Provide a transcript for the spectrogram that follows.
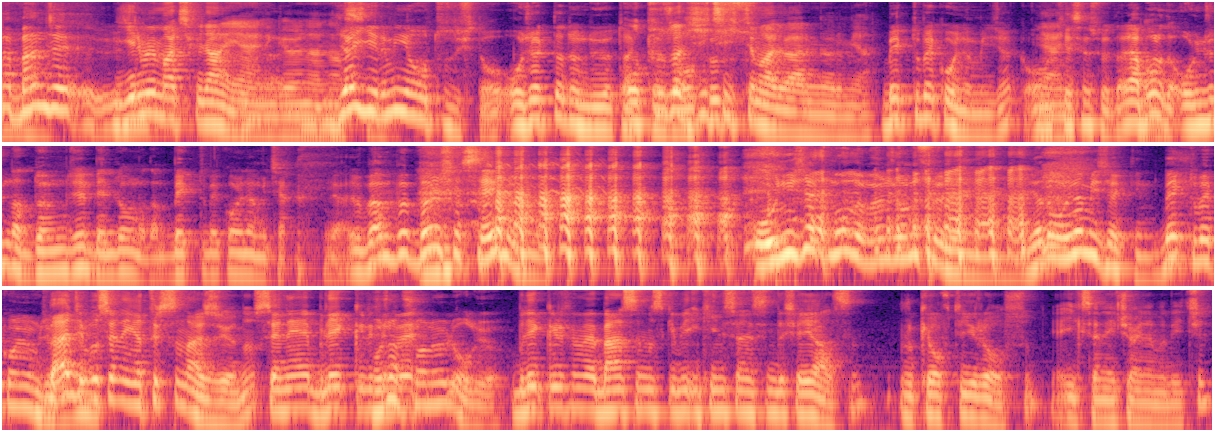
Ya bence e, 20 maç falan yani görünen ya aslında. 20 ya 30 işte. Ocak'ta döndüğü takdirde. 30'a hiç 30 ihtimal vermiyorum ya. Back to back oynamayacak. Onu Yani. kesin söylediler. Ya bu arada oyuncunun da döneceği belli olmadan back to back oynamayacak. Ya ben bö- böyle şey sevmiyorum. ya. Oynayacak mı oğlum? Önce onu söyleyin yani. Ya da oynamayacak deyin. Back to back oynamayacak. Bence bu sene yatırsınlar Zion'u. Seneye Black Griffin Hocam ve şu an öyle oluyor. Black Griffin ve Ben Simmons gibi ikinci senesinde şeyi alsın. Rookie of the Year olsun. Ya ilk sene hiç oynamadığı için.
